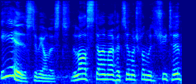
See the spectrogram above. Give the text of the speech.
years to be honest. The last time I've had so much fun with a shooter,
